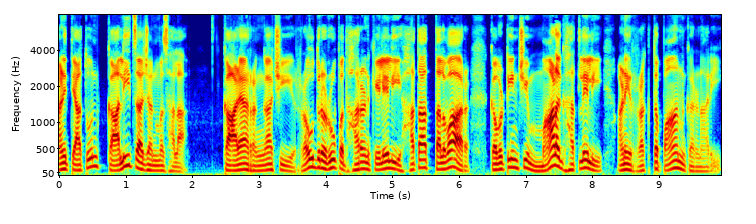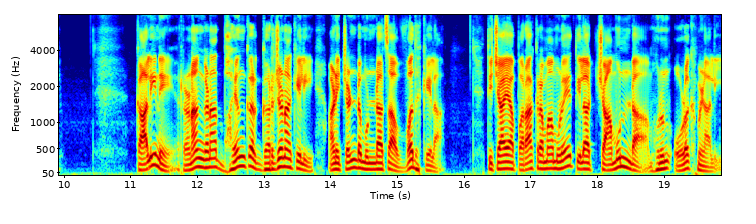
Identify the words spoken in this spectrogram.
आणि त्यातून कालीचा जन्म झाला. काळ्या रंगाची रौद्र रूप धारण केलेली हातात तलवार कवटींची माळ घातलेली आणि रक्तपान करणारी. कालीने रणांगणात भयंकर गर्जना केली आणि चंडमुंडाचा वध केला. तिच्या या पराक्रमामुळे तिला चामुंडा म्हणून ओळख मिळाली.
